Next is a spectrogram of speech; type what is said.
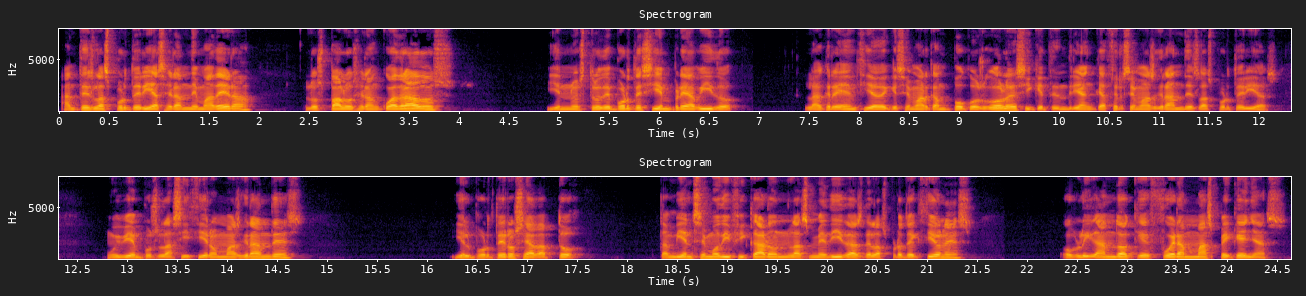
Antes las porterías eran de madera, los palos eran cuadrados y en nuestro deporte siempre ha habido la creencia de que se marcan pocos goles y que tendrían que hacerse más grandes las porterías. Muy bien, pues las hicieron más grandes y el portero se adaptó. También se modificaron las medidas de las protecciones, obligando a que fueran más pequeñas,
